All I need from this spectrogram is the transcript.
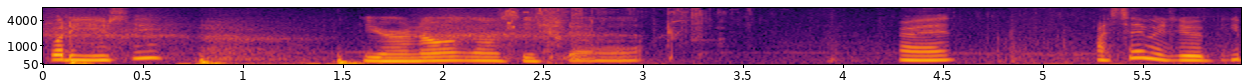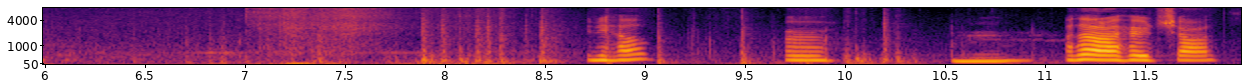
What do you see? You're not gonna see shit. Alright. I say we do a beep. Can you help? Or. I thought I heard shots.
